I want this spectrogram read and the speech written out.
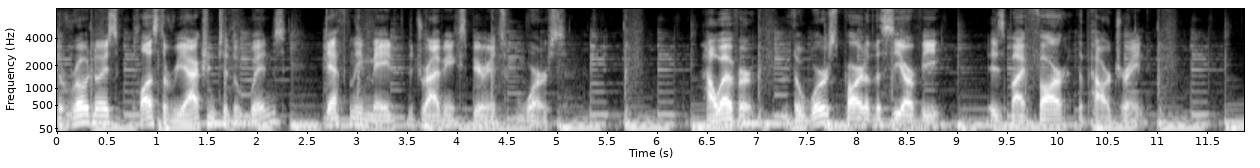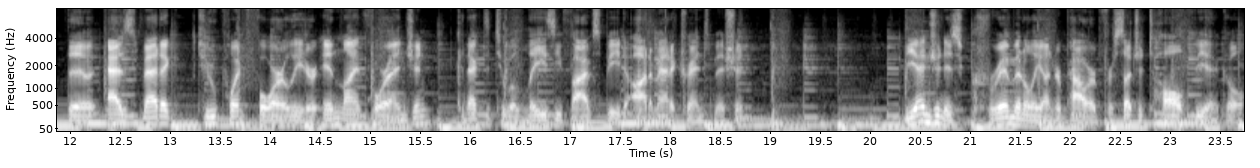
The road noise plus the reaction to the winds definitely made the driving experience worse. However, the worst part of the CRV is by far the powertrain. The asthmatic 2.4 liter inline 4 engine connected to a lazy 5 speed automatic transmission. The engine is criminally underpowered for such a tall vehicle.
